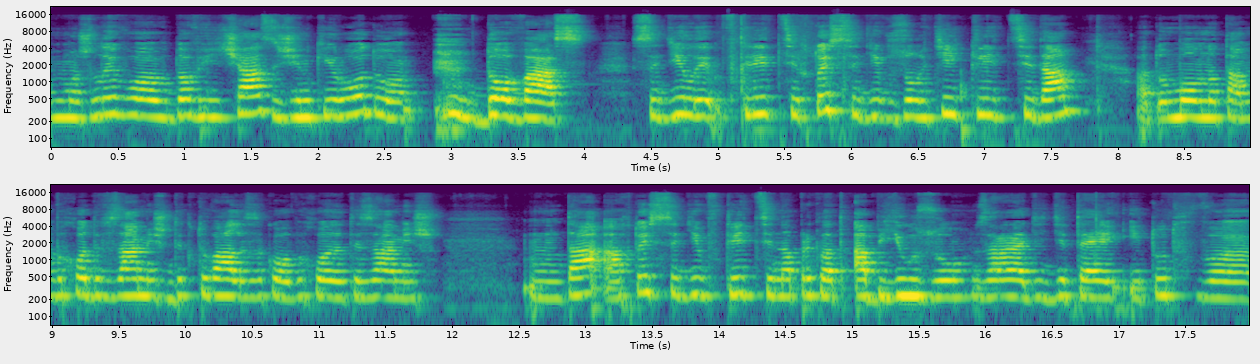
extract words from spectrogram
можливо, в довгий час жінки роду до вас сиділи в клітці, хтось сидів в золотій клітці, да? а то, умовно там виходив заміж, диктували, за кого виходити заміж. Да? А хтось сидів в клітці, наприклад, аб'юзу заради дітей, і тут в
